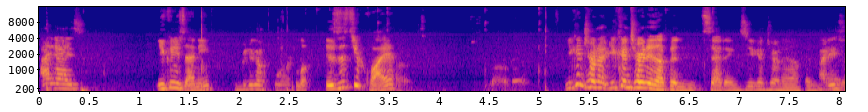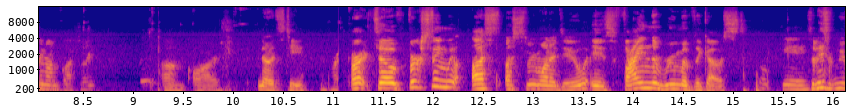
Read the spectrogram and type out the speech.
Hi guys. You can use any. I'm gonna go for. Look, is this too quiet? Oh, you can turn it. You can turn it up in settings. You can turn it up in. How do you turn on flashlight? Um, R. No, it's T. All right. So first thing we, us us three want to do is find the room of the ghost. Okay. So basically,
